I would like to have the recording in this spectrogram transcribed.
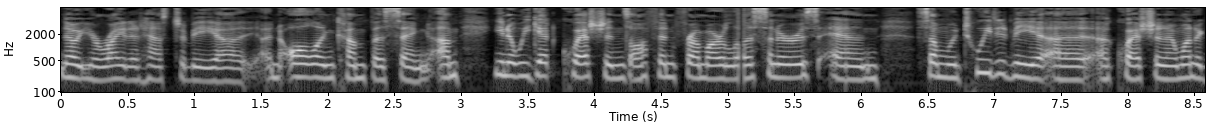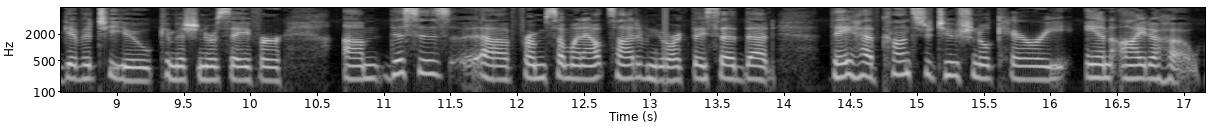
No, you're right. It has to be uh, an all encompassing. Um, you know, we get questions often from our listeners, and someone tweeted me a, a question. I want to give it to you, Commissioner Safir. Um, this is uh, from someone outside of New York. They said that they have constitutional carry in Idaho.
